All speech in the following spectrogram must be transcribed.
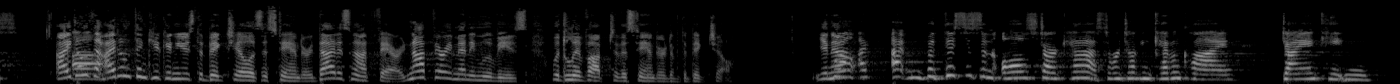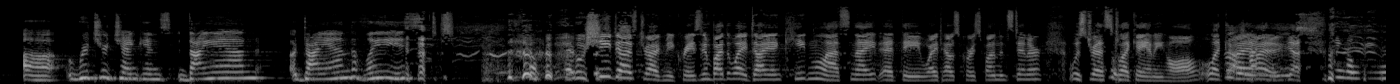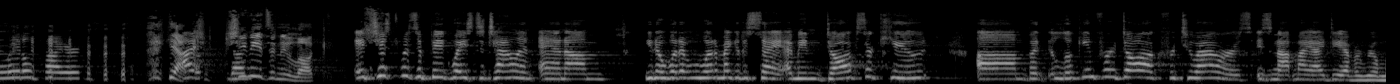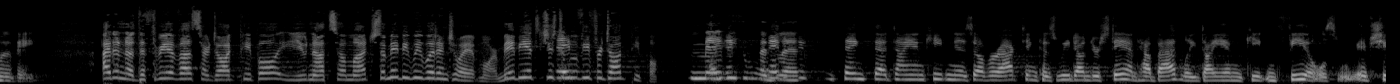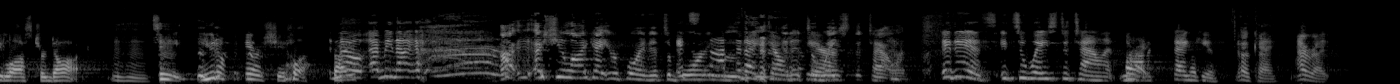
I don't. th- Um, I don't think you can use the Big Chill as a standard. That is not fair. Not very many movies would live up to the standard of the Big Chill. You know. Well, I, I, but this is an all-star cast. So we're talking Kevin Kline, Diane Keaton, uh, Richard Jenkins, Diane, Diane the Least. Oh, she does drive me crazy. And by the way, Diane Keaton last night at the White House Correspondents' Dinner was dressed like Annie Hall. Like, I, I, yeah, Being a little tired. yeah. I- she, she needs a new look. it just was a big waste of talent. And um, you know what? What am I going to say? I mean, dogs are cute. Um, but looking for a dog for two hours is not my idea of a real movie. I don't know. The three of us are dog people. You not so much. So maybe we would enjoy it more. Maybe it's just a movie for dog people. Maybe you would, Maybe think that Diane Keaton is overacting because we'd understand how badly Diane Keaton feels if she lost her dog. Mm-hmm. See, you don't care, Sheila. Right? No, I mean, I. I, Sheila, I get your point. It's a It's boring not movie, that I don't and it's care. a waste of talent. It is. It's a waste of talent, All Monica. right. Thank you. Okay. All right.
